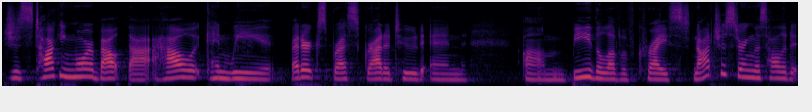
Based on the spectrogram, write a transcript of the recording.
just talking more about that, how can we better express gratitude and um, be the love of Christ, not just during this holiday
